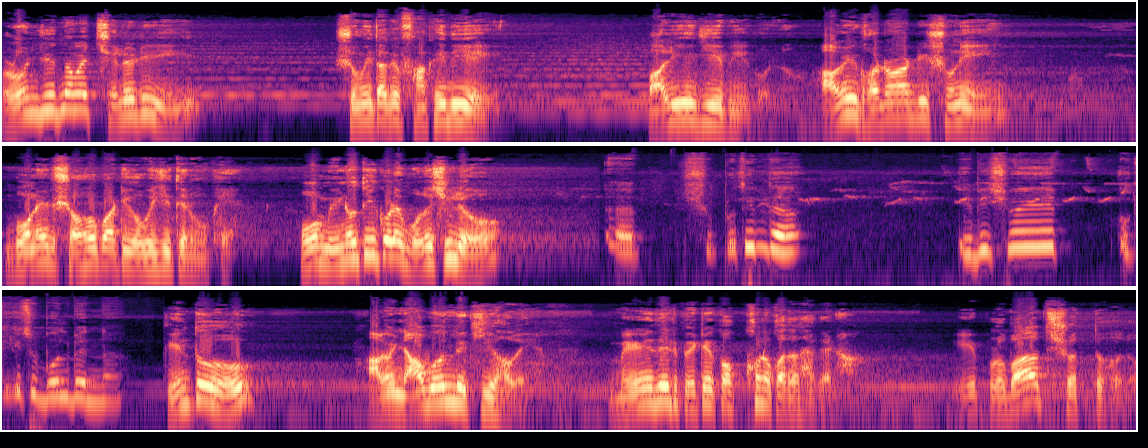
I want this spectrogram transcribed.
রঞ্জিত নামের ছেলেটি সুমিতাকে ফাঁকি দিয়ে পালিয়ে গিয়ে বিয়ে করল। আমি ঘটনাটি শুনি বোনের সহপাঠী অভিজিতের মুখে। ও মিনতি করে বলেছিল সুপ্রতিম দা এ বিষয়ে ওকে কিছু বলবেন না। কিন্তু আমি না বললে কি হবে? মেয়েদের পেটে কখনো কথা থাকে না। এ প্রবাদ সত্য হলো।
